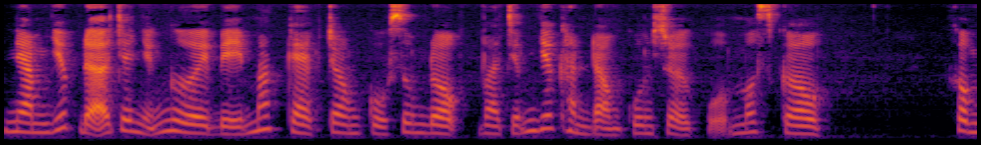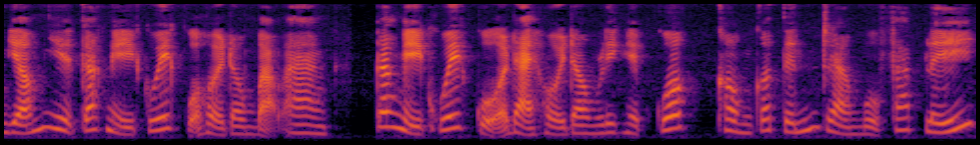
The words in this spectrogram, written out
nhằm giúp đỡ cho những người bị mắc kẹt trong cuộc xung đột và chấm dứt hành động quân sự của Moscow. Không giống như các nghị quyết của Hội đồng Bảo an, các nghị quyết của Đại hội đồng Liên Hiệp Quốc không có tính ràng buộc pháp lý,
